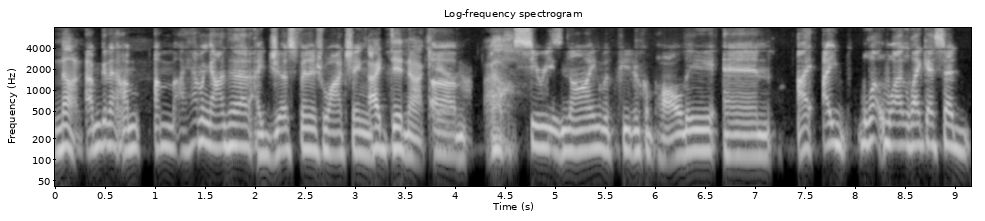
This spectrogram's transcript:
None. I'm gonna. I'm. I'm. I haven't gotten to that. I just finished watching. I did not care. um, series nine with Peter Capaldi, and I, I, well, like I said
